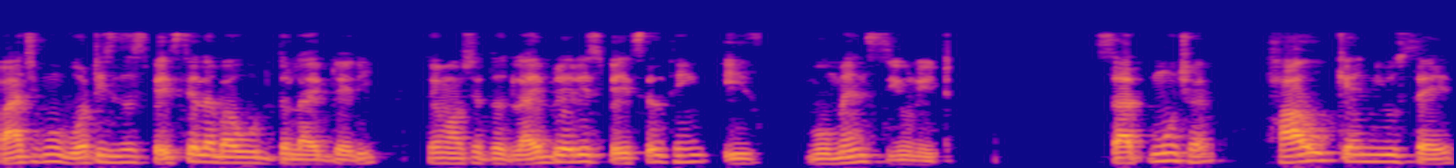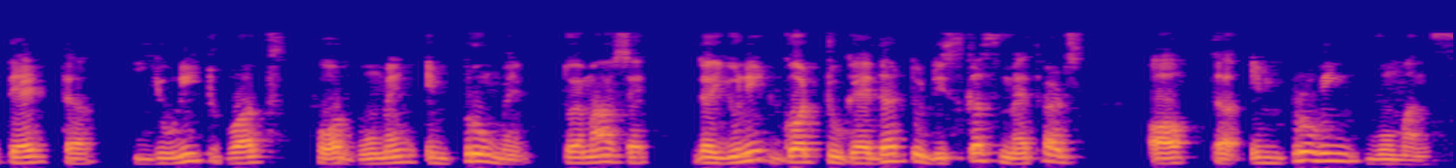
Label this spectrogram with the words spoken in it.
પાંચમું what is the special about the library તેમાં આવશે the library special thing is women's unit સાતમું છે how can you say that the unit works for women improvement તો એમાં આવશે the unit got together to discuss methods of the improving women's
